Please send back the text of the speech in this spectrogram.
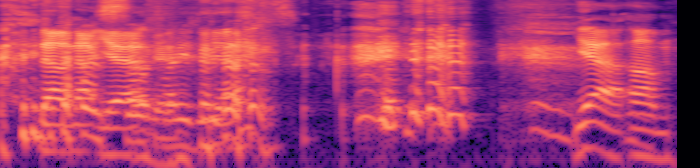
No, That not was yet. so Okay. funny. Yeah. yeah. Um,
